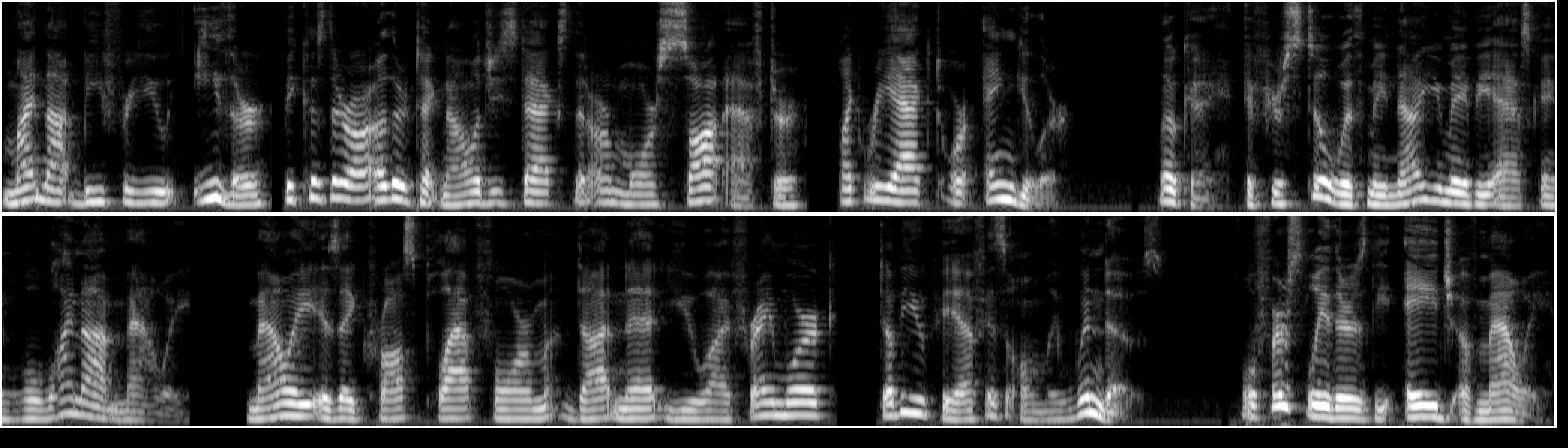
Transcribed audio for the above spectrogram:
might not be for you either because there are other technology stacks that are more sought after, like React or Angular. Okay, if you're still with me, now you may be asking, well, why not MAUI? MAUI is a cross platform .NET UI framework. WPF is only Windows. Well, firstly, there's the age of MAUI.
